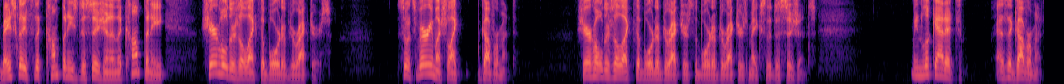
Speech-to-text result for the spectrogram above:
basically it's the company's decision, and the company shareholders elect the board of directors. So it's very much like government. Shareholders elect the board of directors. The board of directors makes the decisions. I mean, look at it as a government.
